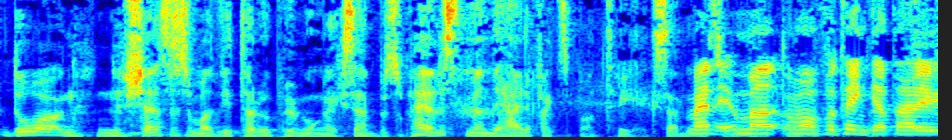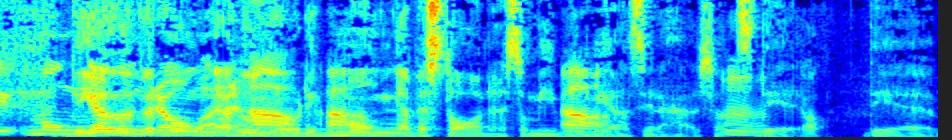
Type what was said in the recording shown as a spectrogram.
då, nu känns det som att vi tar upp hur många exempel som helst men det här är faktiskt bara tre exempel. Men man, man får tänka att det här är många det är över hundra år. många hundra år, det är Ja, ja. många vestaler som involveras i det här. Så att det, ja, det,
